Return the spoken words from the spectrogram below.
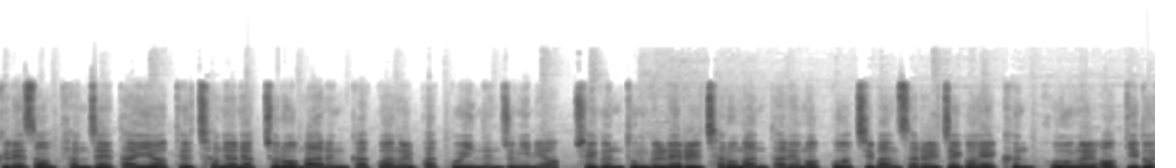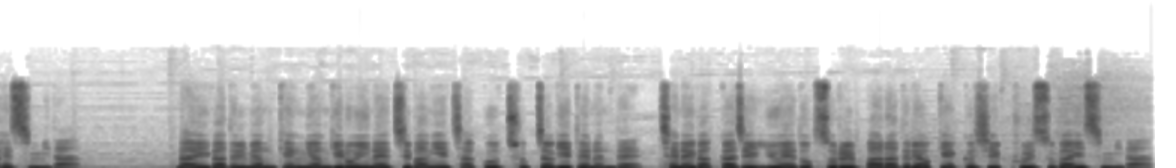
그래서 현재 다이어트 천연약초로 많은 각광을 받고 있는 중이며 최근 둥글레를 차로만 다려먹고 지방살을 제거해 큰 호응을 얻기도 했습니다. 나이가 들면 갱년기로 인해 지방이 자꾸 축적이 되는데 체내각까지 유해 독소를 빨아들여 깨끗이 풀 수가 있습니다.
